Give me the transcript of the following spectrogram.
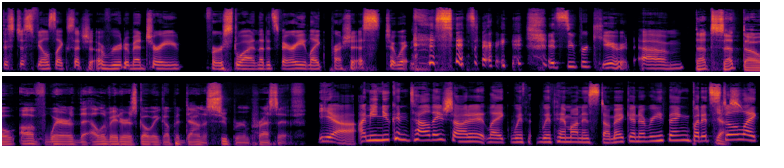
this just feels like such a rudimentary first one that it's very like precious to witness. it's very it's super cute. Um that set though of where the elevator is going up and down is super impressive. Yeah. I mean, you can tell they shot it like with with him on his stomach and everything, but it's Yes. still like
